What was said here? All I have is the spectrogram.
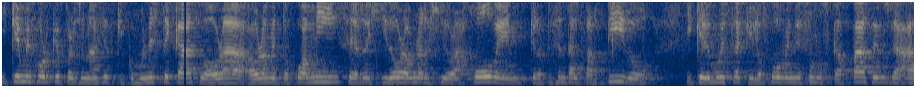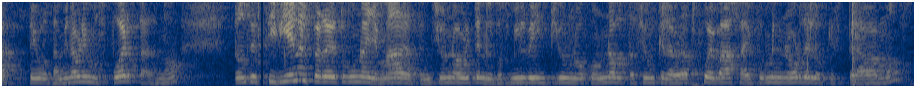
Y qué mejor que personajes que como en este caso ahora, ahora me tocó a mí ser regidora, una regidora joven que representa al partido y que demuestra que los jóvenes somos capaces, o sea, también abrimos puertas, ¿no? Entonces, si bien el PRD tuvo una llamada de atención ahorita en el 2021 con una votación que la verdad fue baja y fue menor de lo que esperábamos,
